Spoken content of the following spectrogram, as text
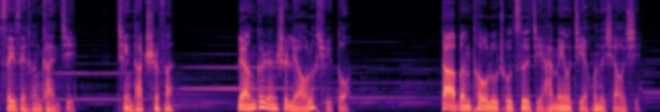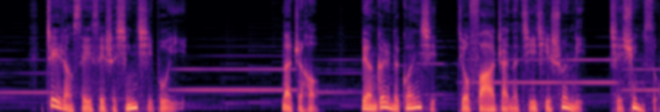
C C 很感激，请他吃饭，两个人是聊了许多。大奔透露出自己还没有结婚的消息，这让 C C 是欣喜不已。那之后，两个人的关系就发展的极其顺利且迅速。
